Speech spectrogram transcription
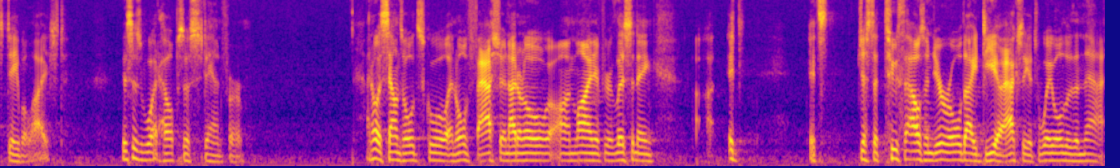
stabilized. This is what helps us stand firm. I know it sounds old school and old fashioned. I don't know online if you're listening. Uh, it, it's just a 2,000 year old idea. Actually, it's way older than that.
